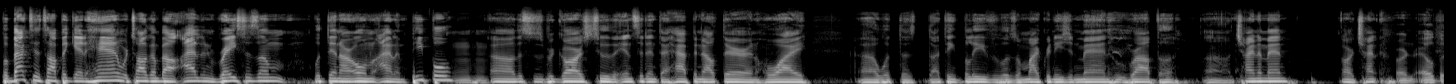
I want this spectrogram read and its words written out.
but back to the topic at hand, we're talking about island racism within our own island people. Uh, this is regards to the incident that happened out there in Hawaii uh, with the I think believe it was a Micronesian man who robbed the uh, Chinaman or China Or an elder,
